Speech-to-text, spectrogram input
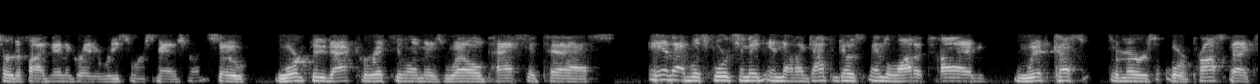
certified and integrated resource management. So worked through that curriculum as well, passed the tests. And I was fortunate in that I got to go spend a lot of time with customers or prospects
